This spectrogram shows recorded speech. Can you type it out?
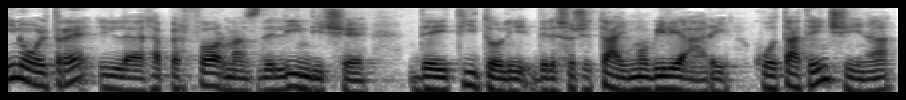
inoltre il, la performance dell'indice dei titoli delle società immobiliari quotate in Cina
